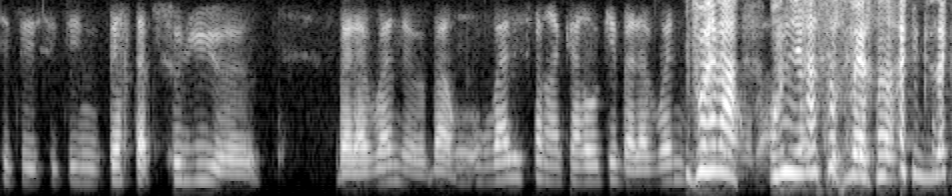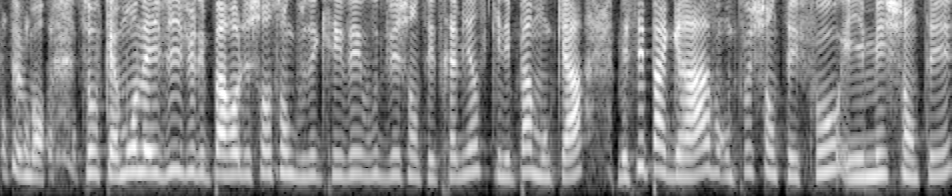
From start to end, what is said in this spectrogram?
c'était une perte absolue. Euh, Balavoine, euh, bah, on va aller se faire un karaoké Balavoine. Voilà, on, ira s'en faire un, exactement. Sauf qu'à mon avis, vu les paroles de chansons que vous écrivez, vous devez chanter très bien, ce qui n'est pas mon cas. Mais c'est pas grave, on peut chanter faux et aimer chanter.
